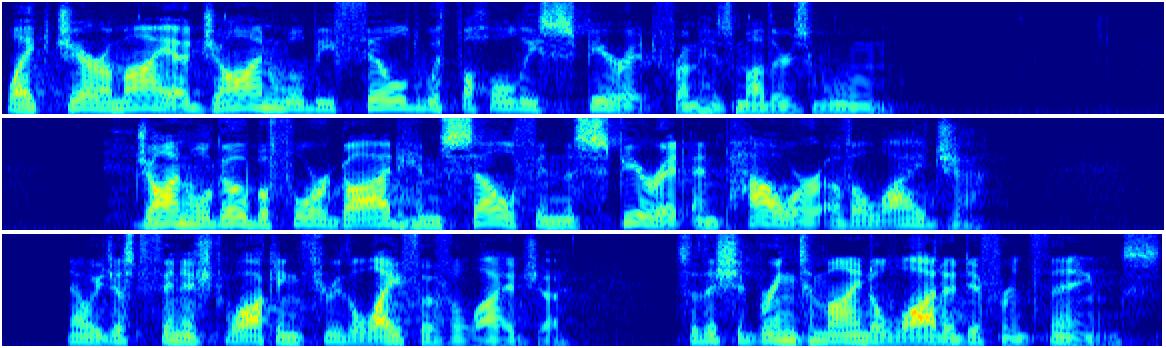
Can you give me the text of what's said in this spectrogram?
Like Jeremiah, John will be filled with the Holy Spirit from his mother's womb. John will go before God himself in the spirit and power of Elijah. Now, we just finished walking through the life of Elijah, so this should bring to mind a lot of different things.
